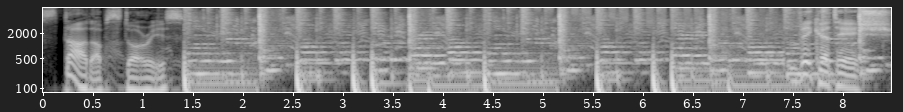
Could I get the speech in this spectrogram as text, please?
Startup Stories. Wickertisch,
